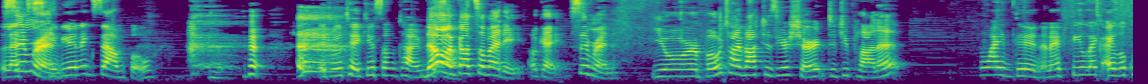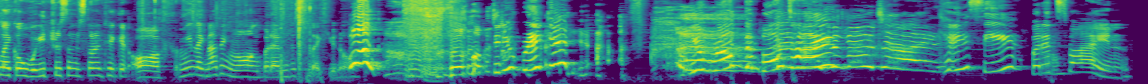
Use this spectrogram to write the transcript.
Let's Simran. give you an example. it will take you some time. No, I've got so many. Okay, Simran, your bow tie matches your shirt. Did you plan it? No, I didn't. And I feel like I look like a waitress. I'm just going to take it off. I mean, like, nothing wrong, but I'm just like, you know. Did you break it? Yeah. You broke the bow tie? the bow tie. Casey, but it's fine.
